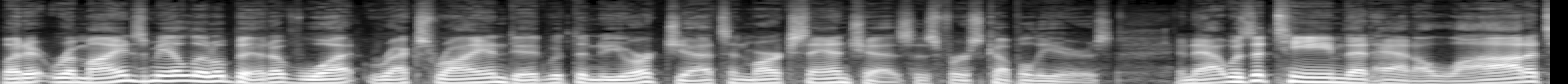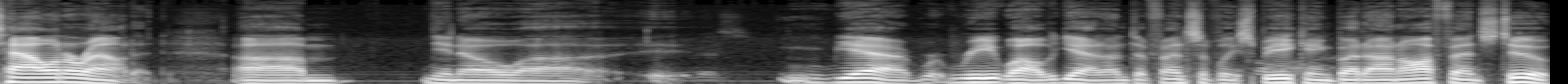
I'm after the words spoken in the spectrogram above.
but it reminds me a little bit of what Rex Ryan did with the New York Jets and Mark Sanchez his first couple of years. And that was a team that had a lot of talent around it. Um, you know, uh, yeah, re, well, yeah, on defensively speaking, but on offense too.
